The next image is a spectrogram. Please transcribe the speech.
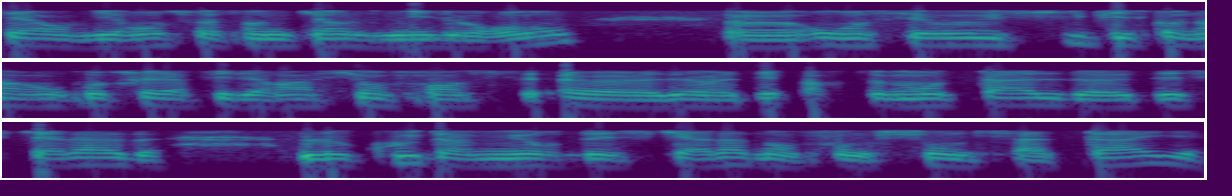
c'est environ 75 000 euros. on sait aussi, puisqu'on a rencontré la fédération française, départementale d'escalade, le coût d'un mur d'escalade en fonction de sa taille.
